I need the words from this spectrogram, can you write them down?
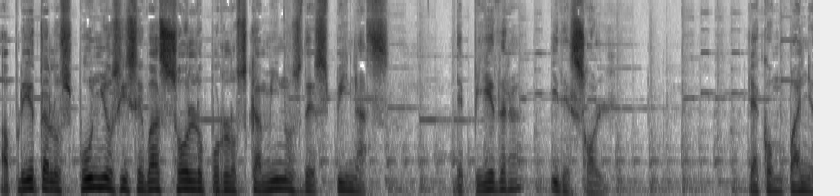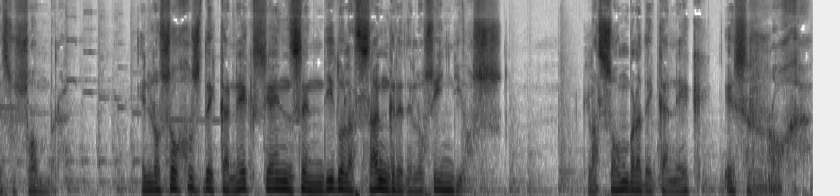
Aprieta los puños y se va solo por los caminos de espinas, de piedra y de sol. Le acompaña su sombra. En los ojos de Canek se ha encendido la sangre de los indios. La sombra de Canek es roja.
